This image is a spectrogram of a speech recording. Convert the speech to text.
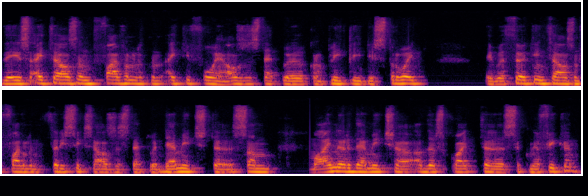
There's 8584 houses that were completely destroyed. There were 13,536 houses that were damaged, uh, some minor damage, uh, others quite uh, significant.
